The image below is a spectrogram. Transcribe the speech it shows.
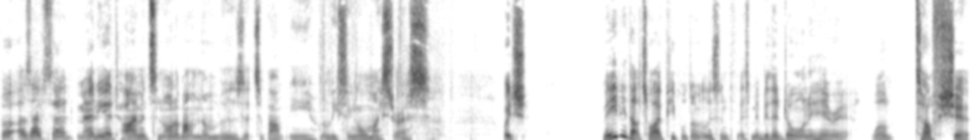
But as I've said many a time, it's not about numbers, it's about me releasing all my stress. Which Maybe that's why people don't listen to this. Maybe they don't want to hear it. Well, tough shit,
